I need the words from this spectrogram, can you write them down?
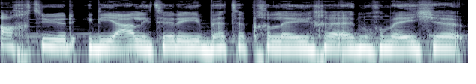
acht uur idealiter in je bed hebt gelegen. En nog een beetje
